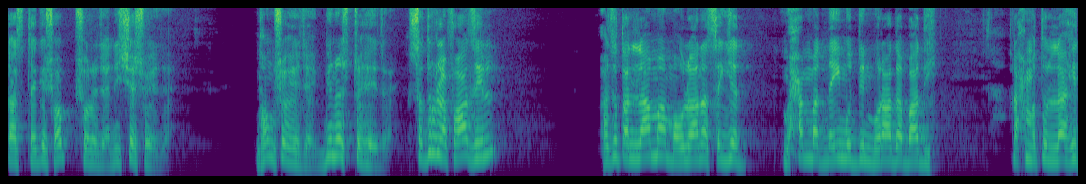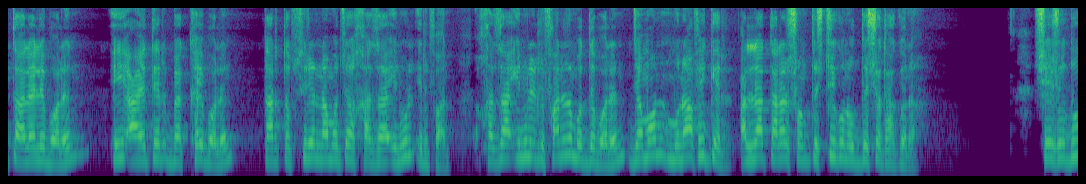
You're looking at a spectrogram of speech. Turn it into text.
কাছ থেকে সব সরে যায়, নিঃশেষ হয়ে যায়, ধ্বংস হয়ে যায়, বিনষ্ট হয়ে যায়। সদরুল্লাহ ফাজিল হজরত আল্লামা মৌলানা সৈয়দ মোহাম্মদ নঈমুদ্দিন মুরাদাবাদী রহমতুল্লাহি তালালে বলেন, এই আয়তের ব্যাখ্যায় বলেন, তার তফসিরের নাম হচ্ছে খাজা ইনুল ইরফান। খাজা ইনুল ইরফানের মধ্যে বলেন, যেমন মুনাফিকের আল্লাহ তালার সন্তুষ্টি কোনো উদ্দেশ্য থাকে না, সে শুধু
